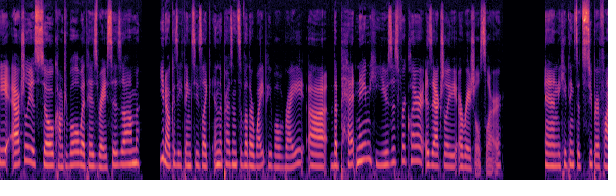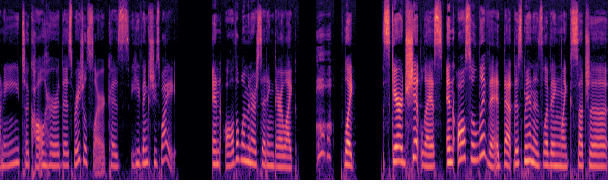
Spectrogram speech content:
He actually is so comfortable with his racism, you know, because he thinks he's like in the presence of other white people, right? Uh, the pet name he uses for Clare is actually a racial slur. And he thinks it's super funny to call her this racial slur because he thinks she's white. And all the women are sitting there like, like scared shitless and also livid that this man is living like such a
